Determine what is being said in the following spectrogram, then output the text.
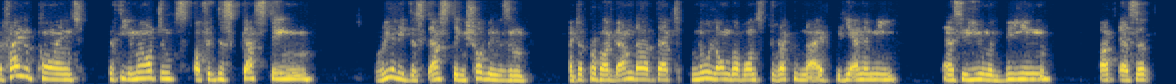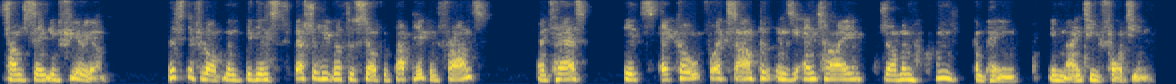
A final point the emergence of a disgusting, really disgusting chauvinism and a propaganda that no longer wants to recognize the enemy as a human being, but as a something inferior. This development begins especially with the Third Republic in France and has its echo, for example, in the anti-German campaign in 1914.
